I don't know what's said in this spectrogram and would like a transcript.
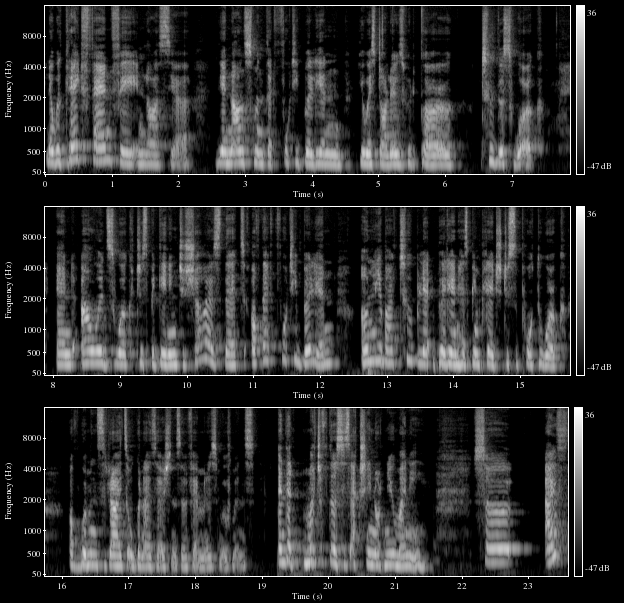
you know, with great fanfare in last year, the announcement that 40 billion US dollars would go to this work and AWID's work just beginning to show us that of that 40 billion, only about 2 billion has been pledged to support the work of women's rights organizations and feminist movements. And that much of this is actually not new money. So I've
